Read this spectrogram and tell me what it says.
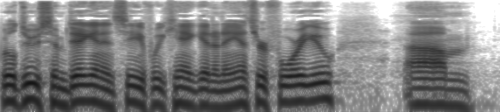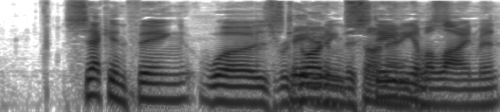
we'll do some digging and see if we can't get an answer for you. Um, second thing was Stadium regarding the stadium angles. alignment.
